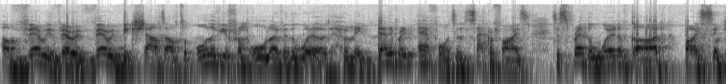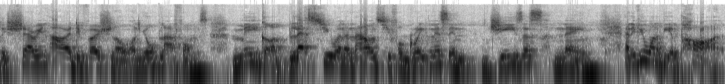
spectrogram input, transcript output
A very, very, very big shout out to all of you from all over the world who make deliberate efforts and sacrifice to spread the word of God by simply sharing our devotional on your platforms. May God bless you and announce you for greatness in Jesus' name. And if you want to be a part,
